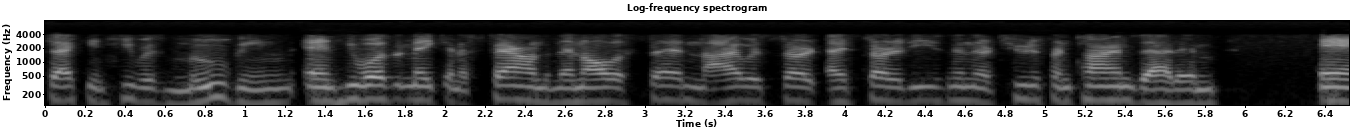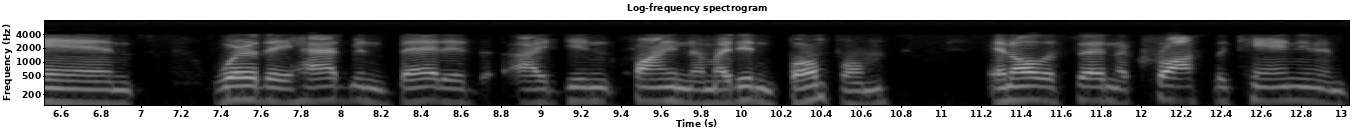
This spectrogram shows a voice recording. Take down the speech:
second. He was moving and he wasn't making a sound. And then all of a sudden, I was start I started easing in there two different times at him, and where they had been bedded, I didn't find them. I didn't bump them and all of a sudden across the canyon and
